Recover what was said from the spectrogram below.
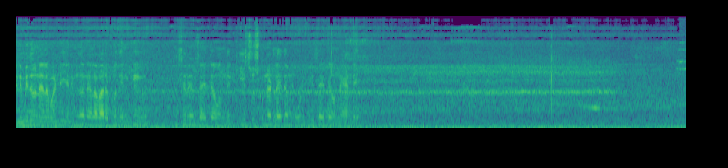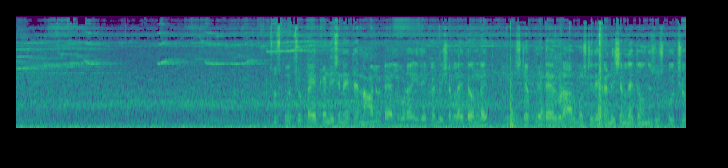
ఎనిమిదో నెల బండి ఎనిమిదో నెల వరకు దీనికి ఇన్సూరెన్స్ అయితే ఉంది. కీస్ చూసుకున్నట్లయితే మూడు కీస్ అయితే ఉన్నాయండి. చూసుకోవచ్చు. టైర్ కండిషన్ అయితే నాలుగు టైర్లు కూడా ఇదే కండిషన్లో అయితే ఉన్నాయి. స్టెప్నీ టైర్ కూడా ఆల్మోస్ట్ ఇదే కండిషన్లో అయితే ఉంది చూసుకోవచ్చు.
